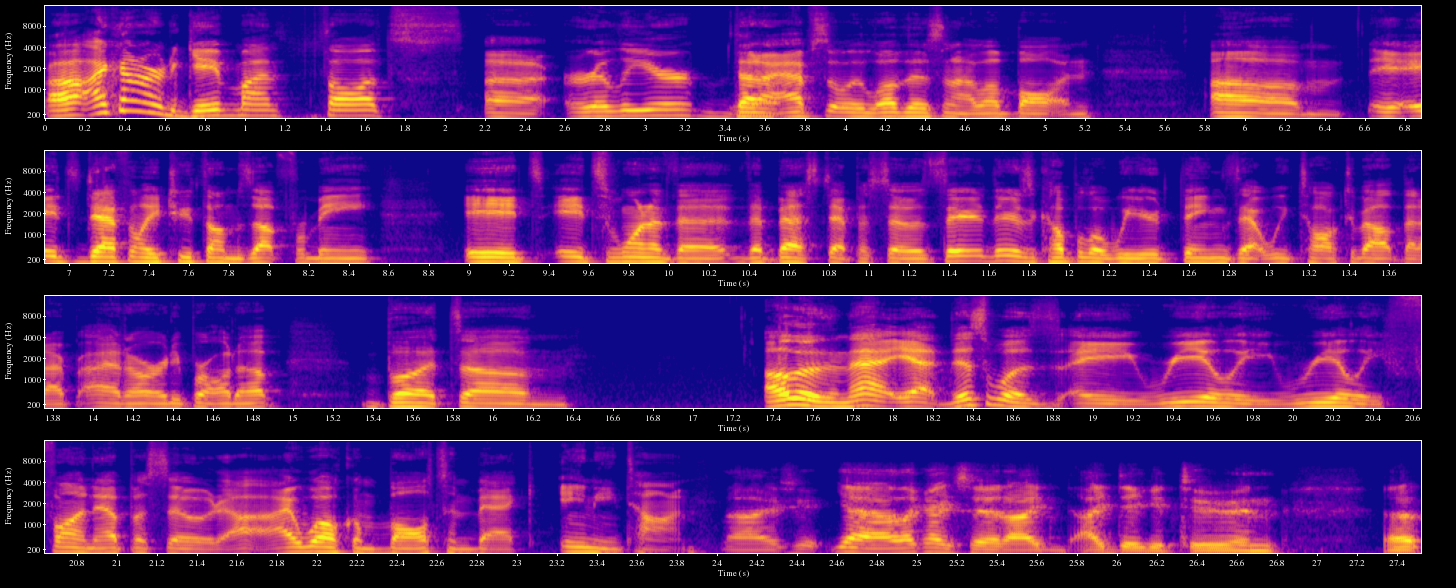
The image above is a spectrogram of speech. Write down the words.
Uh, I kind of already gave my thoughts uh, earlier that I absolutely love this and I love Baltan. Um, it- it's definitely two thumbs up for me. It's it's one of the the best episodes. There there's a couple of weird things that we talked about that I, I had already brought up, but um, other than that, yeah, this was a really really fun episode. I, I welcome Baltan back anytime. Nice. Yeah, like I said, I I dig it too. And uh,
